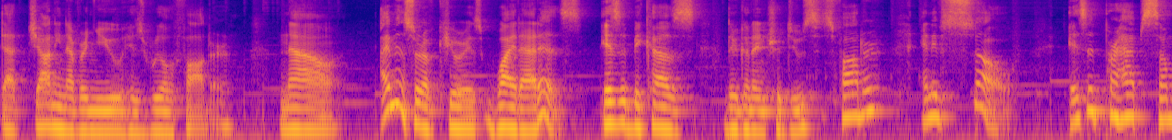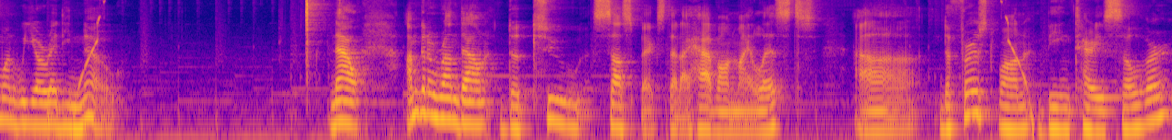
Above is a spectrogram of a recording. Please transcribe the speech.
that Johnny never knew his real father. Now, I'm sort of curious why that is. Is it because they're going to introduce his father? And if so, is it perhaps someone we already know? Now, I'm gonna run down the two suspects that I have on my list. Uh, the first one being Terry Silver,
